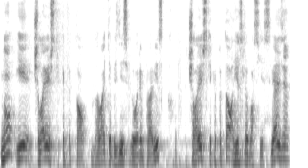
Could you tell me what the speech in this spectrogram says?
Ну и человеческий капитал. Давайте здесь говорим про риск. Человеческий капитал, если у вас есть связи,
